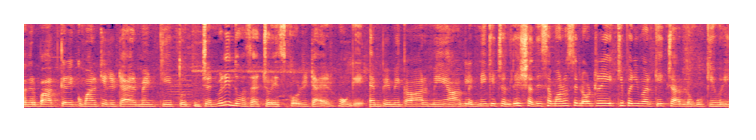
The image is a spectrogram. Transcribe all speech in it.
अगर बात करें कुमार के रिटायरमेंट की तो जनवरी 2024 को रिटायर होंगे। एमपी में कार में आग लगने के चलते शादी समारोह से लौट रहे एक ही परिवार के चार लोगों की हुई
